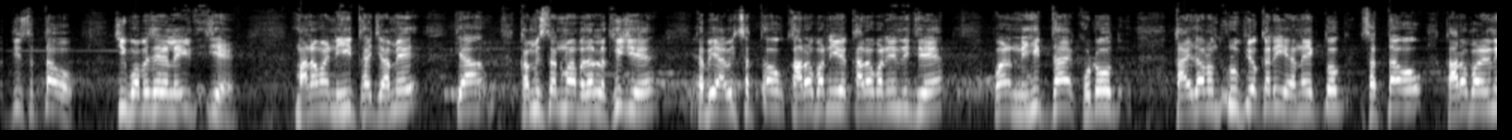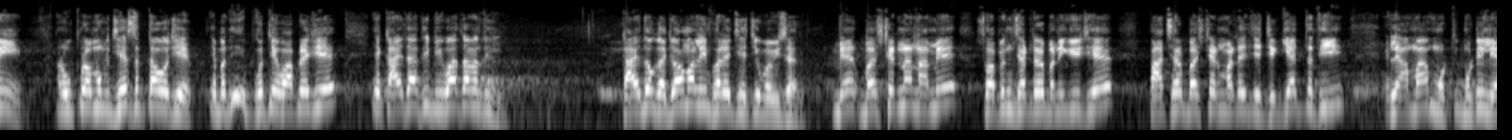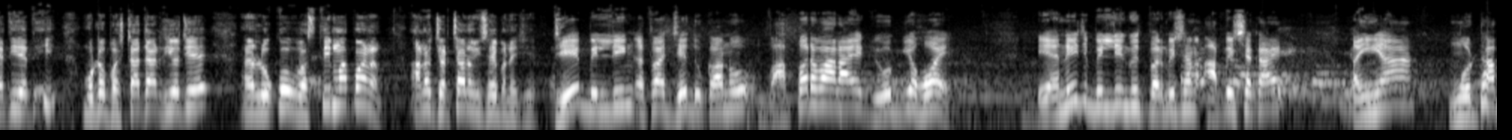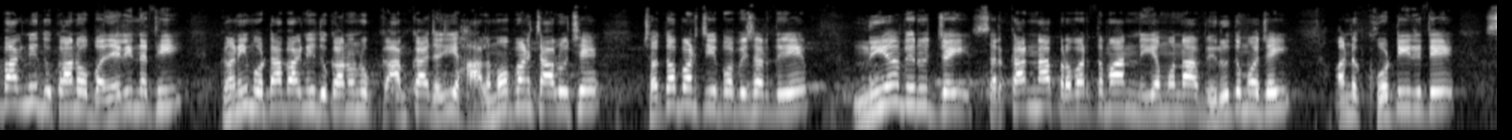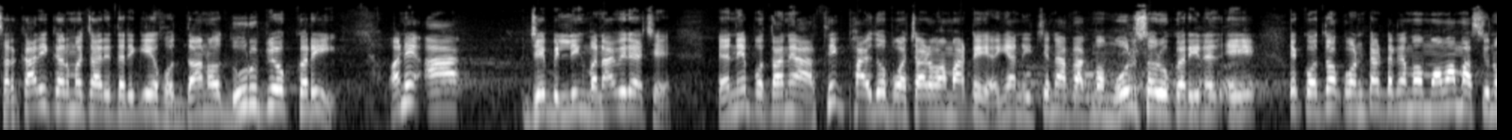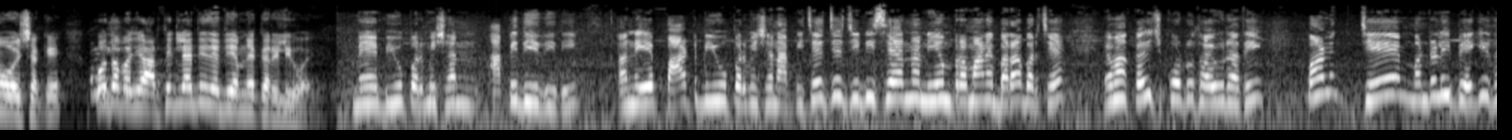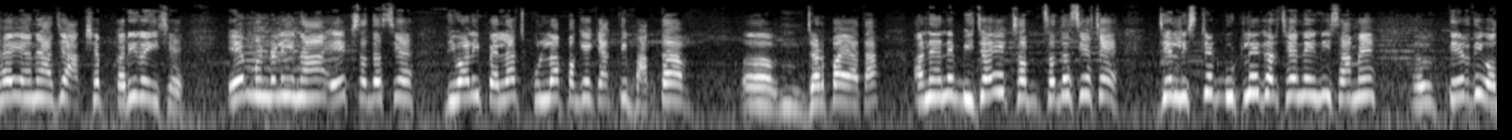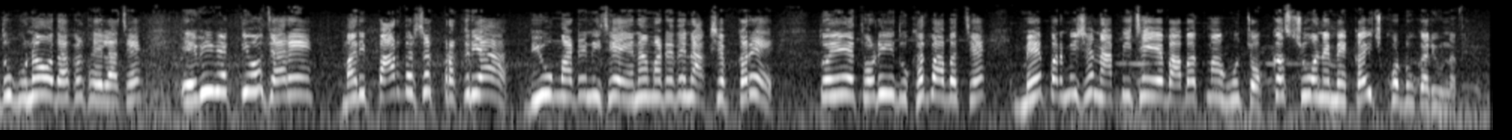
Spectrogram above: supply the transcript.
બધી સત્તાઓ ચીફ ઓફિસરે લઈ લીધી છે. મારામાં નિહિત થાય છે. અમે ત્યાં કમિશનમાં બધા લખ્યું છે કે ભાઈ આવી સત્તાઓ કારોબારની કારોબારીની રહે. પણ નિહિત થાય, ખોટો કાયદાનો દુરુપયોગ કરી અને એક તો સત્તાઓ કારોબારીની અને ઉપપ્રમુખ જે સત્તાઓ છે, એ બધી પોતે વાપરે છે. એ કાયદાથી બીવાતા નથી. કાયદો ગજવામાં લઈને ફરે છે ચીફ ઓફિસર. બે બસ સ્ટેન્ડના નામે શોપિંગ સેન્ટર બની ગયું છે. પાછળ બસ સ્ટેન્ડ માટે જે જગ્યા જ નથી, એટલે આમાં મોટી મોટી લેતી જતી, મોટો ભ્રષ્ટાચાર થયો છે અને લોકો વસ્તીમાં પણ આનો ચર્ચાનો વિષય બને છે. જે બિલ્ડિંગ અથવા જે દુકાનો વાપરવા લાયક યોગ્ય હોય, એની જ બિલ્ડિંગ વિથ પરમિશન આપી શકાય. અહીંયા મોટાભાગની દુકાનો બનેલી નથી. ઘણી મોટાભાગની દુકાનોનું કામકાજ હજી હાલમાં પણ ચાલુ છે. છતાં પણ ચીફ ઓફિસરએ નિયમ વિરુદ્ધ જઈ સરકારના પ્રવર્તમાન નિયમોના વિરુદ્ધમાં જઈ અને ખોટી રીતે સરકારી કર્મચારી તરીકે હોદ્દાનો દુરુપયોગ કરી અને આ જે બિલ્ડિંગ બનાવી રહ્યા છે, એને પોતાને આર્થિક ફાયદો પહોંચાડવા માટે અહીંયા નીચેના ભાગમાં મોલ શરૂ કરીને એ કોતો કોન્ટ્રાક્ટર એમાં મામા માસીનો હોઈ શકે. કો તો પછી આર્થિક લેતી દેતી અમને કરેલી હોય. મેં બીયુ પરમિશન આપી દીધી હતી અને એ પાર્ટ બીયુ પરમિશન આપી છે. જે જીડીસીઆરના નિયમ પ્રમાણે બરાબર છે. એમાં કંઈ જ ખોટું થયું નથી. પણ જે મંડળી ભેગી થઈ અને આજે આક્ષેપ કરી રહી છે, એ મંડળીના એક સદસ્ય દિવાળી પહેલાં જ ખુલ્લા પગે ક્યાંકથી ભાગતા ઝડપાયા હતા. અને એને બીજા એક સદસ્ય છે, જે લિસ્ટેડ બુટલેગર છે ને એની સામે તેરથી વધુ ગુનાઓ દાખલ થયેલા છે. એવી વ્યક્તિઓ જ્યારે મારી પારદર્શક પ્રક્રિયા બીયુ માટેની છે, એના માટે થઈને આક્ષેપ કરે તો એ થોડી દુઃખદ બાબત છે. મેં પરમિશન આપી છે એ બાબતમાં હું ચોક્કસ છું અને મેં કંઈ જ ખોટું કર્યું નથી.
